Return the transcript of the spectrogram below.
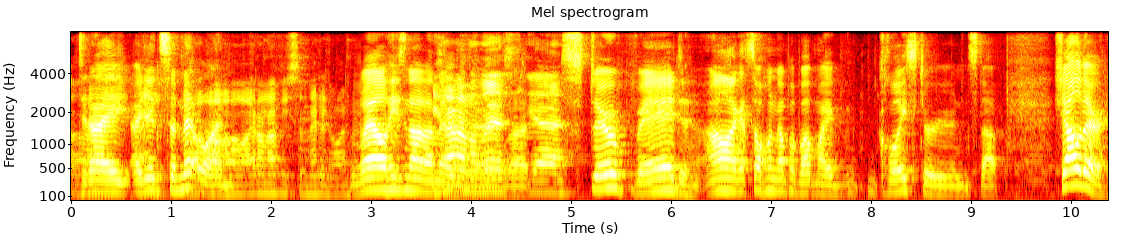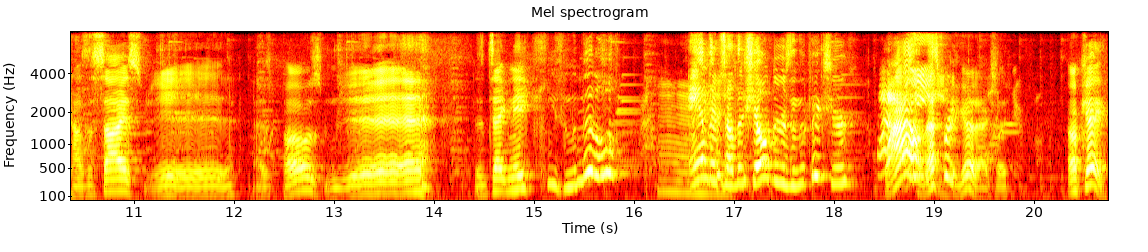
Uh, Did I- I didn't submit oh, one. Oh, I don't know if you submitted one. Well, he's not on He's there. not on the list, yeah. Stupid. Oh, I got so hung up about my Cloyster and stuff. Shellder. How's the size? Yeah. How's the pose? Yeah. The technique? He's in the middle. And there's other Shellders in the picture. Wow, that's pretty good, actually. Okay.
